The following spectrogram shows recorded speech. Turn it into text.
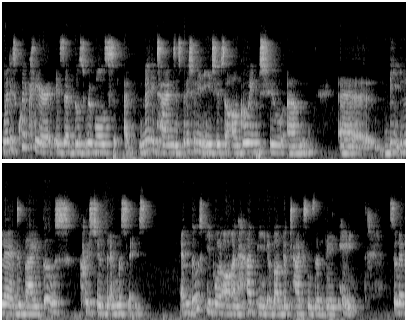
what is quite clear is that those revolts, uh, many times, especially in Egypt, are going to um, uh, be led by both Christians and Muslims. And those people are unhappy about the taxes that they pay. So that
